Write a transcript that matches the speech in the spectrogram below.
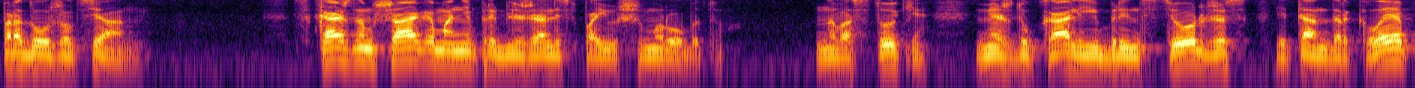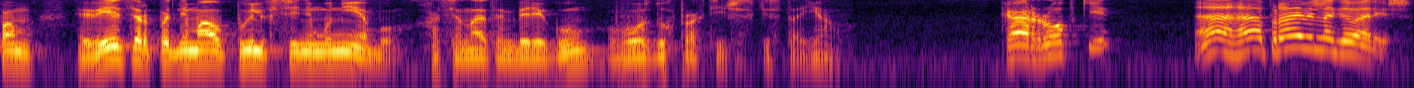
Продолжил Тиан. С каждым шагом они приближались к поющему роботу. На востоке, между Кали и Бринстерджес и Тандерклэпом, ветер поднимал пыль к синему небу, хотя на этом берегу воздух практически стоял. Коробки? Ага, правильно говоришь.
